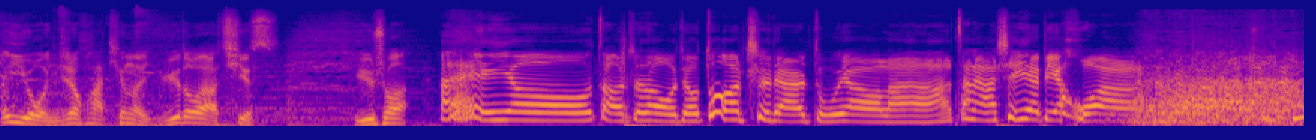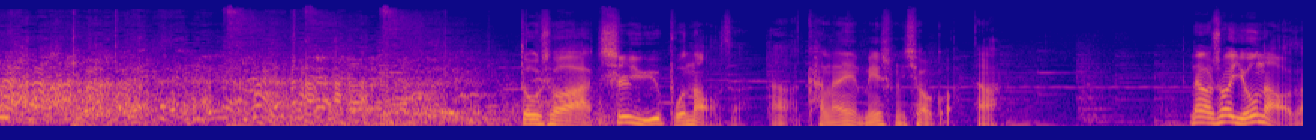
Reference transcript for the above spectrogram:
哎呦，你这话听了鱼都要气死。鱼说：“哎呦，早知道我就多吃点毒药了，咱俩谁也别活。”都说啊，吃鱼补脑子啊，看来也没什么效果啊。那要说有脑子，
